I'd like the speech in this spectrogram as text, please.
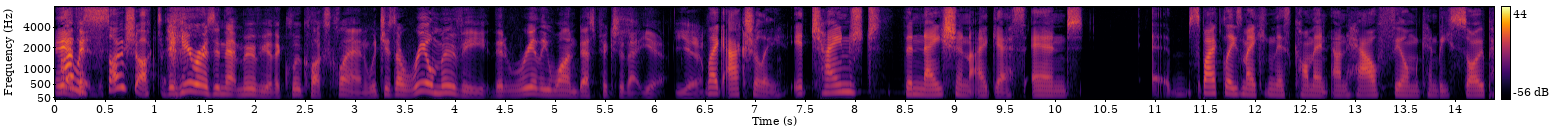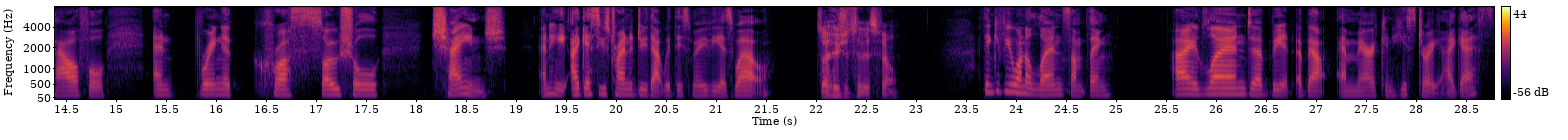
Yeah, I was the- so shocked. The heroes in that movie are the Ku Klux Klan, which is a real movie that really won Best Picture that year. Yeah. Like, actually, it changed the nation, I guess. And uh, Spike Lee's making this comment on how film can be so powerful and bring across social change. And he, I guess, he's trying to do that with this movie as well. So who should see this film? I think if you want to learn something, I learned a bit about American history, I guess,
